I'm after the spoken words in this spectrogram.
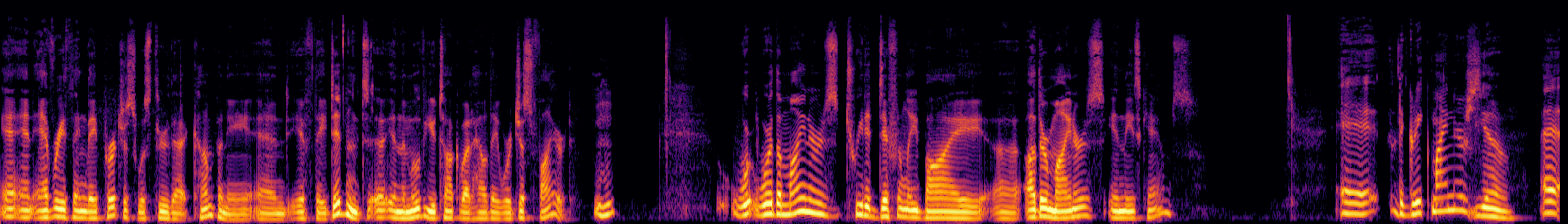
And everything they purchased was through that company. And if they didn't, uh, in the movie, you talk about how they were just fired. Mm-hmm. Were, were, the miners treated differently by uh, other miners in these camps? Uh, the Greek miners? Yeah. Uh,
